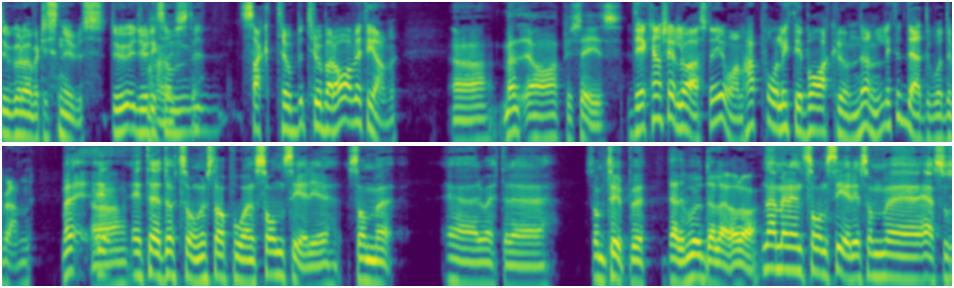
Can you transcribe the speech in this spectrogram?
Du går över till snus. Du, du liksom just sagt trubb, trubbar av lite grann. Ja, men ja, precis. Det kanske är lösningen Johan. Ha på lite i bakgrunden. Lite Deadwood ibland. Men är, är inte dödsångest att ha på en sån serie som är, vad heter det, som typ, Deadwood eller vadå? nej men en sån serie som eh, är så,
